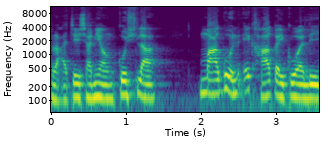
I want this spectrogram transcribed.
राजेश आणि अंकुशला मागून एक हाक ऐकू आली.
